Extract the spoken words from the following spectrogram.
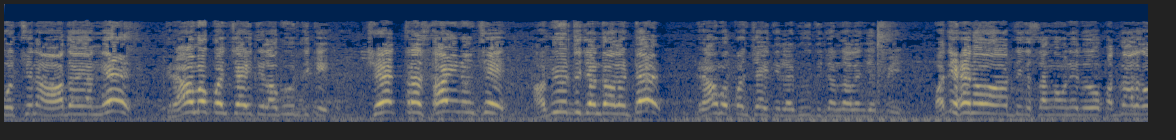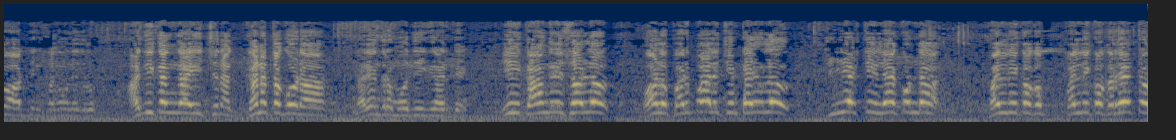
వచ్చిన ఆదాయాన్ని గ్రామ పంచాయతీల అభివృద్ధికి క్షేత్ర స్థాయి నుంచి అభివృద్ధి చెందాలంటే గ్రామ పంచాయతీలు అభివృద్ధి చెందాలని చెప్పి పదిహేనవ ఆర్థిక సంఘం నిధులు పద్నాలుగవ ఆర్థిక సంఘం నిధులు అధికంగా ఇచ్చిన ఘనత కూడా నరేంద్ర మోదీ గారిదే. ఈ కాంగ్రెస్ వాళ్ళు వాళ్ళు పరిపాలించిన టైంలో జీఎస్టీ లేకుండా పల్లికి ఒక పల్లికి ఒక రేటు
